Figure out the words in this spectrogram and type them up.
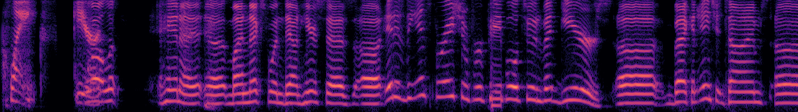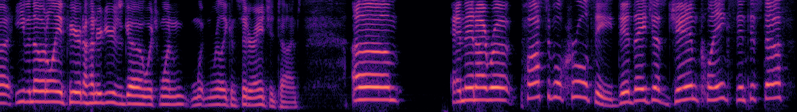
clanks gears. Well, look, Hannah, uh, my next one down here says uh, it is the inspiration for people to invent gears uh, back in ancient times, uh, even though it only appeared 100 years ago, which one wouldn't really consider ancient times. Um, and then I wrote possible cruelty. Did they just jam Klinks into stuff?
